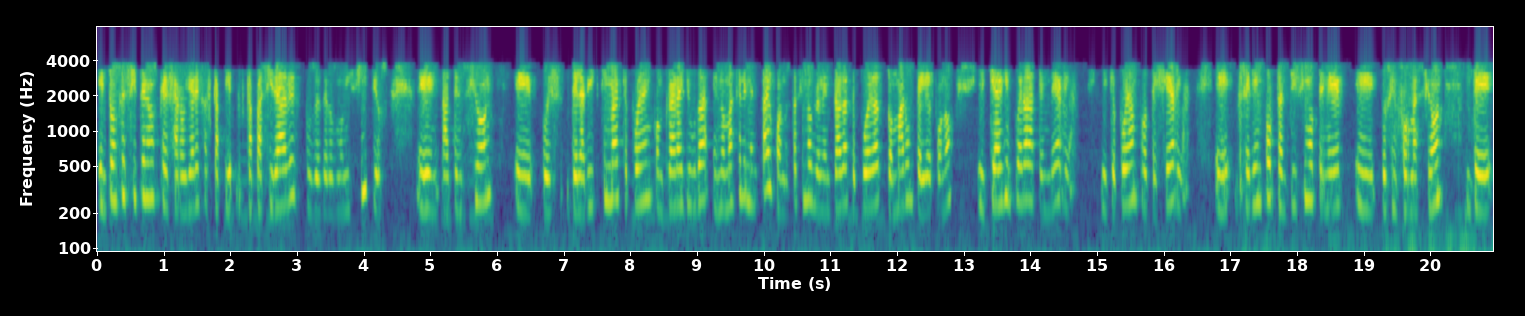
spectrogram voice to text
entonces sí tenemos que desarrollar esas capacidades pues desde los municipios. atención pues de la víctima que pueda encontrar ayuda en lo más elemental. Cuando está siendo violentada se pueda tomar un teléfono y que alguien pueda atenderla y que puedan protegerla. Eh, sería importantísimo tener eh, pues información de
